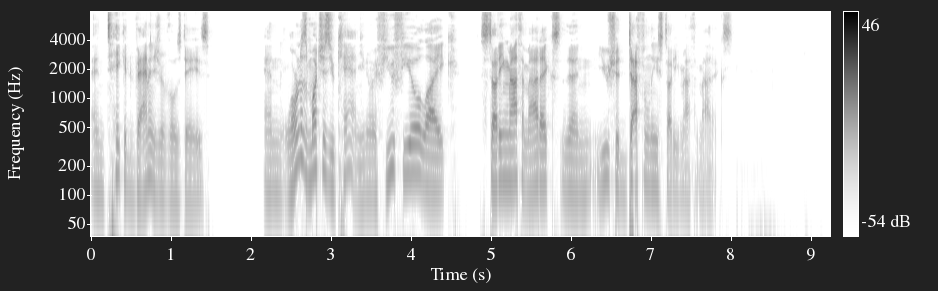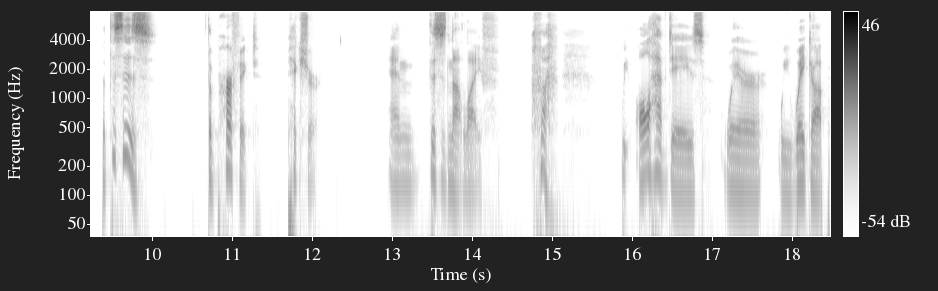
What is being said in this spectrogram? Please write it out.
and take advantage of those days and learn as much as you can. You know, if you feel like studying mathematics, then you should definitely study mathematics. But this is the perfect picture. And this is not life. we all have days where we wake up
